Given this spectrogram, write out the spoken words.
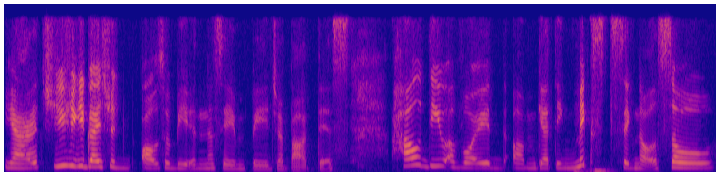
Yeah, it's you, you guys should also be in the same page about this. How do you avoid um, getting mixed signals? So,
